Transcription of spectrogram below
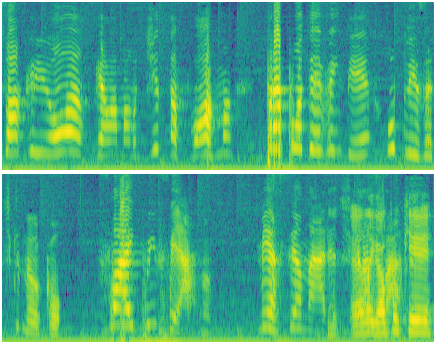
Só criou aquela maldita forma pra poder vender o Blizzard Knuckle. Vai pro inferno. Mercenária É legal porque,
